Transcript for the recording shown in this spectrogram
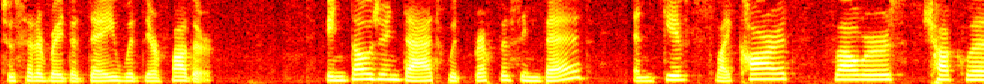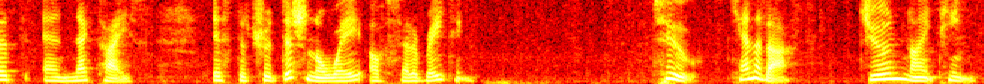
to celebrate the day with their father indulging that with breakfast in bed and gifts like cards, flowers, chocolates, and neckties is the traditional way of celebrating. 2. Canada, June 19th.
